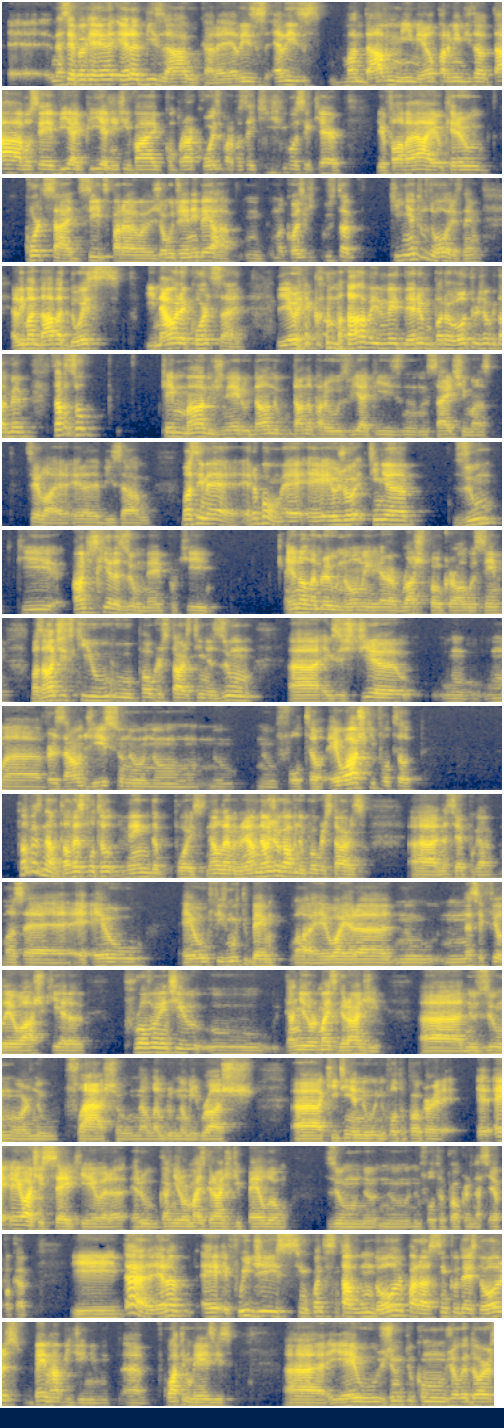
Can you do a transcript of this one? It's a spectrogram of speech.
nessa época era bizarro, cara. Eles, eles mandavam e-mail para mim dizendo: tá, você é VIP, a gente vai comprar coisa para você, o que, que você quer? Eu falava: ah, eu quero courtside seats para jogo de NBA, uma coisa que custa 500 dólares, né? Ele mandava dois e não era courtside. E eu reclamava e me deram para outro jogo também. Estava só queimando dinheiro, dando, dando para os VIPs no, no site, mas sei lá, era, era bizarro. Mas sim, é, era bom. É, é, eu tinha Zoom, que antes que era Zoom, né? Porque eu não lembro o nome, era Rush Poker, algo assim. Mas antes que o, o Poker Stars tinha Zoom, uh, existia um, uma versão disso no, no, no, no, Full Tilt. Eu acho que Full Tilt. Talvez não, talvez Full Tilt vem depois. Não lembro, não, não jogava no Poker Stars uh, nessa época, mas é, eu, eu fiz muito bem lá. Eu era no, nesse field, eu acho que era provavelmente o, ganhador mais grande uh, no Zoom ou no Flash, ou não lembro o nome, Rush, uh, que tinha no, no Volta Poker. Eu acho que sei que eu era, era o ganhador mais grande de pelo Zoom no, no, no Photo Broker nessa época. E é, era, é, fui de 50 centavos, 1 dólar para 5, 10 dólares, bem rapidinho, uh, quatro meses. Uh, e eu, junto com um jogador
